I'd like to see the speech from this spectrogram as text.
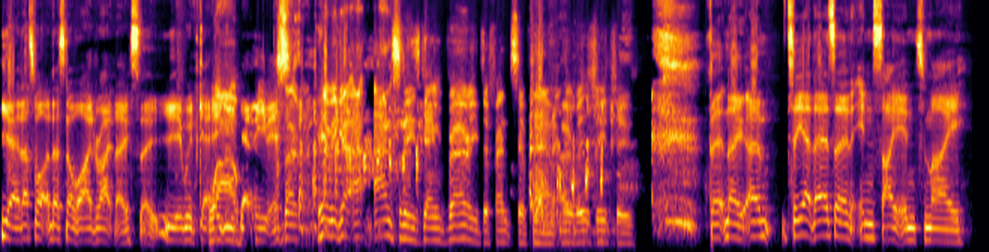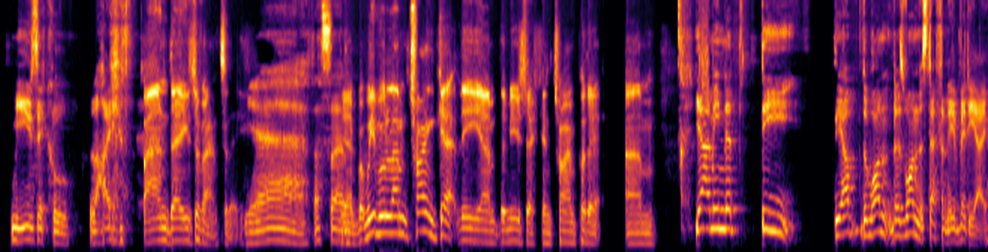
Yeah, that's what. That's not what I'd write though. So you would get. Wow. Get muted. So here we go. Anthony's getting very defensive now over his YouTube. but no. Um. So yeah, there's an insight into my musical life. Band Days of Anthony. Yeah, that's um. yeah, but we will um try and get the um the music and try and put it um Yeah, I mean the the the the one there's one that's definitely a video.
